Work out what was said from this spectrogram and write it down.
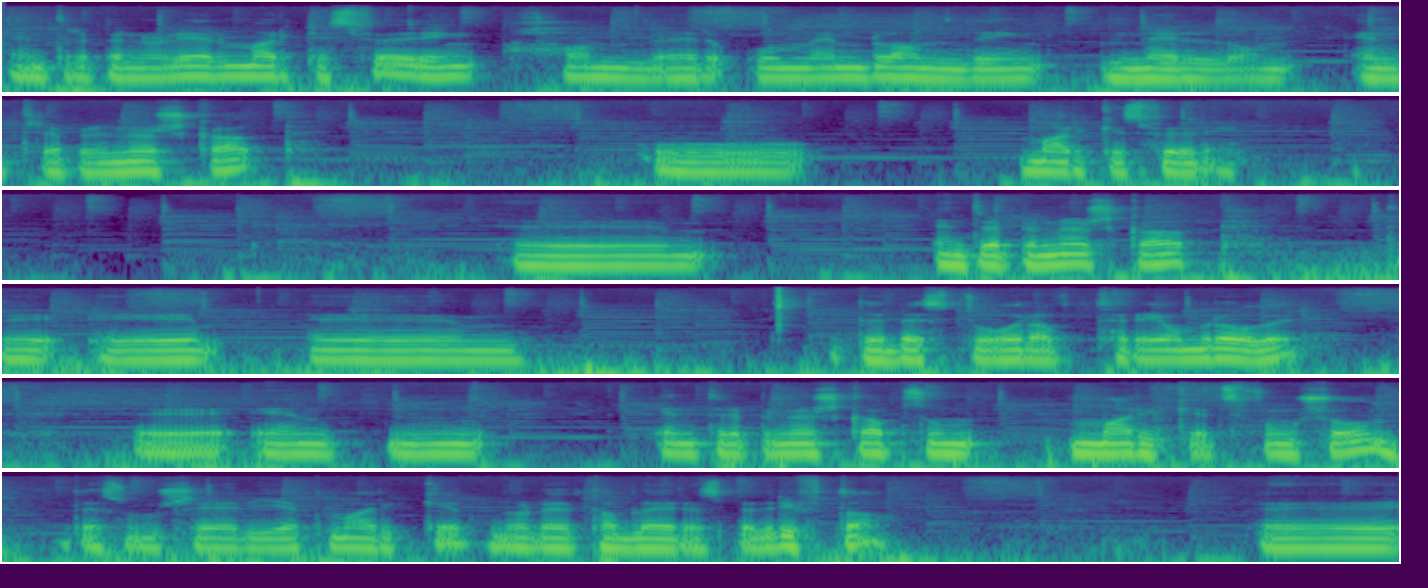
Entreprenøriell markedsføring handler om en blanding mellom entreprenørskap og markedsføring. Eh, entreprenørskap, det er det består av tre områder. Eh, enten entreprenørskap som markedsfunksjon, det som skjer i et marked når det etableres bedrifter. Eh,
